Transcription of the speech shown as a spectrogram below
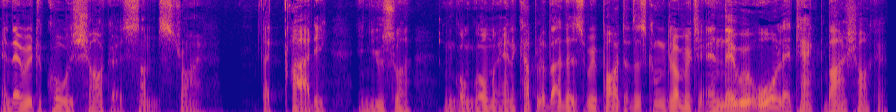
and they were to cause Shaka some strife. The Qadi, Inyuswa, Ngongoma, and a couple of others were part of this conglomerate, and they were all attacked by Shaka.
